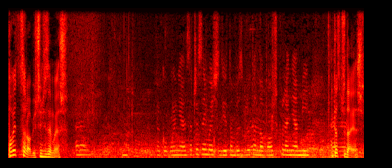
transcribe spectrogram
powiedz, co robisz, czym się zajmujesz? Tak ogólnie, znaczy zajmuję się dietą bezglutenową, szkoleniami. I to sprzedajesz.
